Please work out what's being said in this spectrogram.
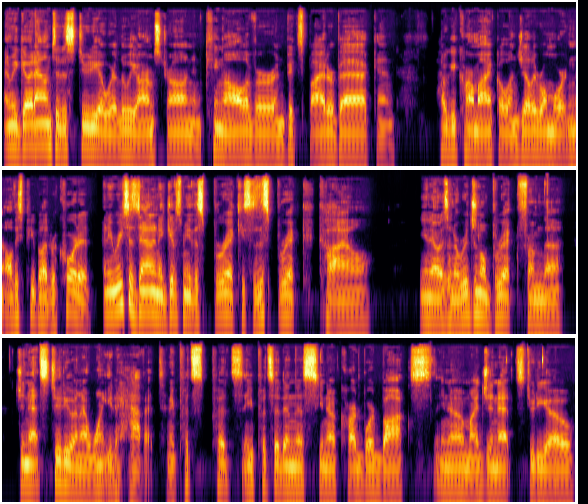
And we go down to the studio where Louis Armstrong and King Oliver and Bix Beiderbecke and Hoagy Carmichael and Jelly Roll Morton, all these people had recorded. And he reaches down and he gives me this brick. He says, This brick, Kyle, you know, is an original brick from the Gennett studio and I want you to have it. And he puts puts he puts it in this, you know, cardboard box, you know, my Gennett studio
